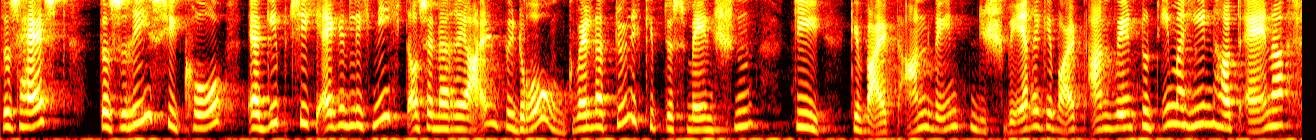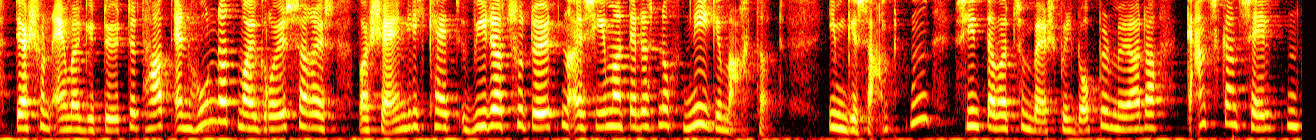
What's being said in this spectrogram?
Das heißt, das Risiko ergibt sich eigentlich nicht aus einer realen Bedrohung, weil natürlich gibt es Menschen, die Gewalt anwenden, die schwere Gewalt anwenden und immerhin hat einer, der schon einmal getötet hat, ein hundertmal größeres Wahrscheinlichkeit wieder zu töten als jemand, der das noch nie gemacht hat. Im Gesamten sind aber zum Beispiel Doppelmörder ganz, ganz selten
